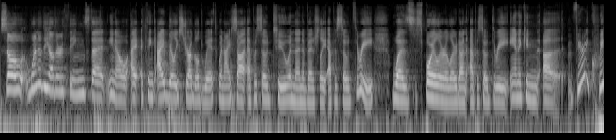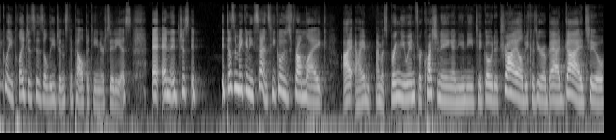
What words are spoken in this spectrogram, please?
So, one of the other things that, you know, I, I, think I really struggled with when I saw episode two and then eventually episode three was spoiler alert on episode three. Anakin uh, very quickly pledges his allegiance to Palpatine or Sidious. And, and it just, it, it doesn't make any sense. He goes from like, I, I, I must bring you in for questioning and you need to go to trial because you're a bad guy too.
